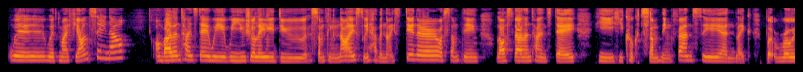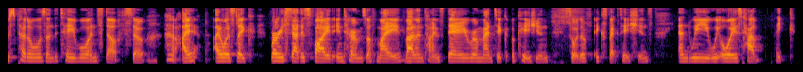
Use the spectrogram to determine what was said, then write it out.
with with my fiance now. On Valentine's Day, we we usually do something nice. We have a nice dinner or something. Last Valentine's Day, he he cooked something fancy and like put rose petals on the table and stuff. So I I was like very satisfied in terms of my Valentine's Day romantic occasion sort of expectations. And we we always have like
